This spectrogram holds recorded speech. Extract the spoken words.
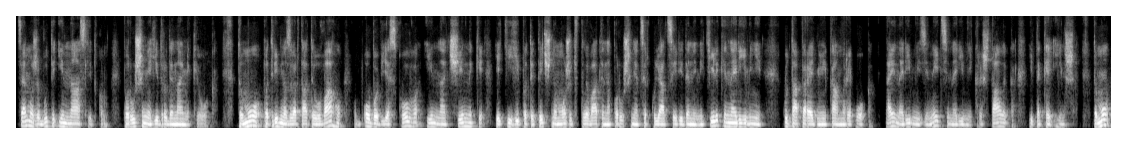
Це може бути і наслідком порушення гідродинаміки ока. Тому потрібно звертати увагу обов'язково і на чинники, які гіпотетично можуть впливати на порушення циркуляції рідини не тільки на рівні кута передньої камери ока, а й на рівні зіниці, на рівні кришталика і таке інше. Тому,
